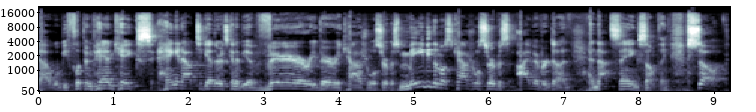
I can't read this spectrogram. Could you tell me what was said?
Uh, we'll be flipping pancakes, hanging out together. It's going to be a very, very casual service. Maybe the most casual service I've ever done, and that's saying something. So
